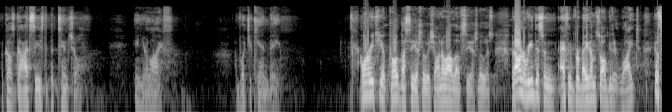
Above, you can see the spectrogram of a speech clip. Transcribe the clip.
Because God sees the potential in your life of what you can be. I want to read to you a quote by C.S. Lewis. Y'all know I love C.S. Lewis. But I want to read this one actually verbatim so I'll get it right. Because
